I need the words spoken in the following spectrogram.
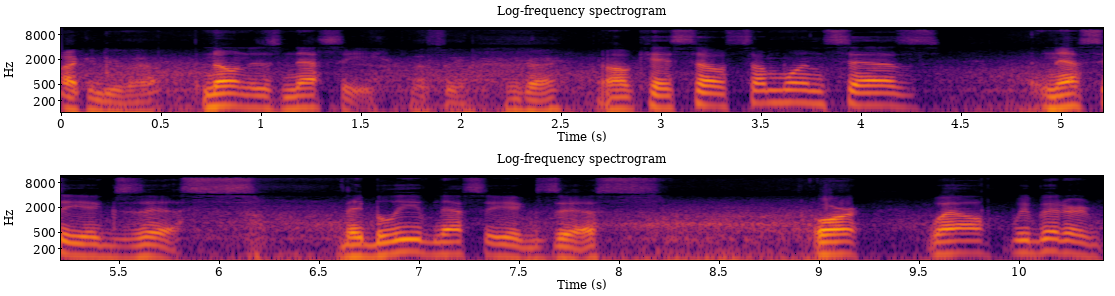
I can do that. Known as Nessie. Nessie, okay. Okay, so someone says Nessie exists. They believe Nessie exists. Or, well, we better,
